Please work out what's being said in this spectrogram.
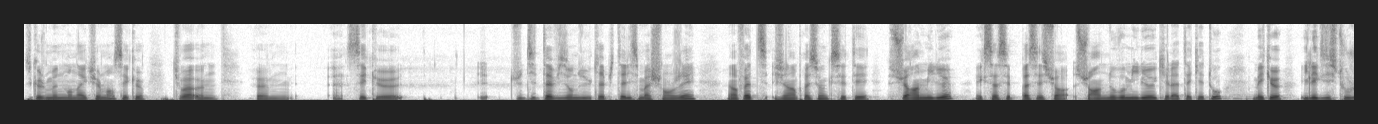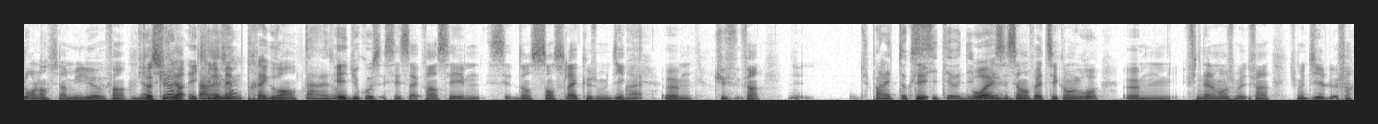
ce que je me demande actuellement, c'est que, tu vois, euh, c'est que tu dis ta vision du capitalisme a changé. Mais en fait, j'ai l'impression que c'était sur un milieu et que ça s'est passé sur, sur un nouveau milieu qui est la tech et tout, mais qu'il existe toujours l'ancien milieu. Enfin, tu vois ce que je veux sûr, dire Et qu'il est même très grand. Et du coup, c'est ça, enfin, c'est dans ce sens-là que je me dis, Ouais. euh, tu, enfin, Tu parlais de toxicité au début. Ouais, c'est ça en fait. C'est qu'en gros, euh, finalement, je me, je me dis, enfin,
